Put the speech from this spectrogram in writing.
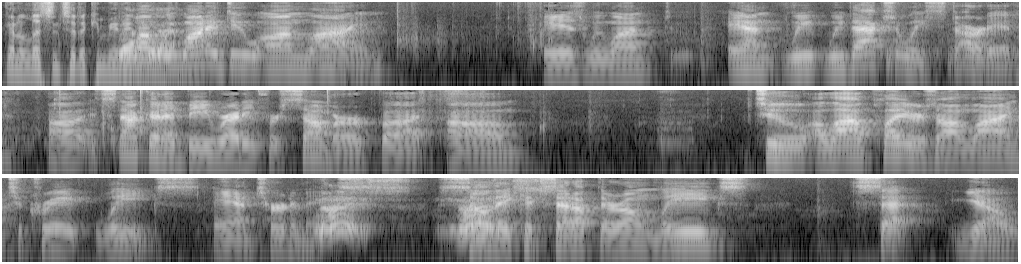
gonna listen to the community. what we want to do online is we want and we we've actually started uh, it's not going to be ready for summer but um, to allow players online to create leagues and tournaments Nice. so they could set up their own leagues set you know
